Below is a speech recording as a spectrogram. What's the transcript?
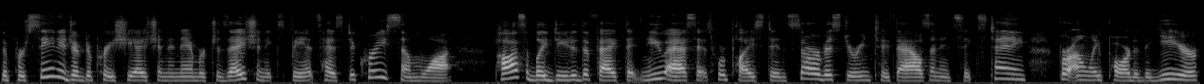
The percentage of depreciation and amortization expense has decreased somewhat, possibly due to the fact that new assets were placed in service during 2016 for only part of the year,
